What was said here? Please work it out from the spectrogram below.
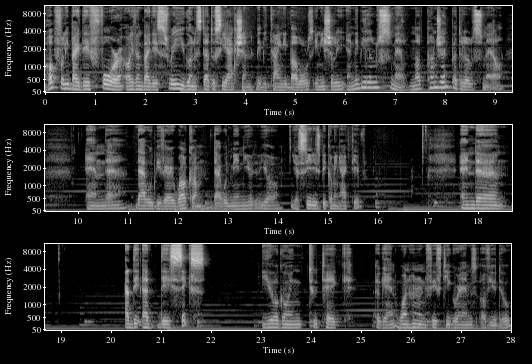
Hopefully, by day four or even by day three, you're going to start to see action, maybe tiny bubbles initially, and maybe a little smell. Not pungent, but a little smell. And uh, that would be very welcome. That would mean you, your, your seed is becoming active. And uh, at, the, at day six, you are going to take again 150 grams of your dough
